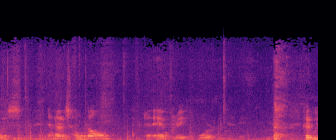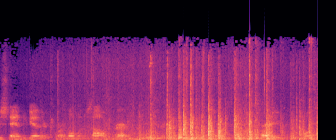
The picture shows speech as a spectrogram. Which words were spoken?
Give us, and that is hold on to every word. Could we stand together for a moment of silent prayer? Pray one for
